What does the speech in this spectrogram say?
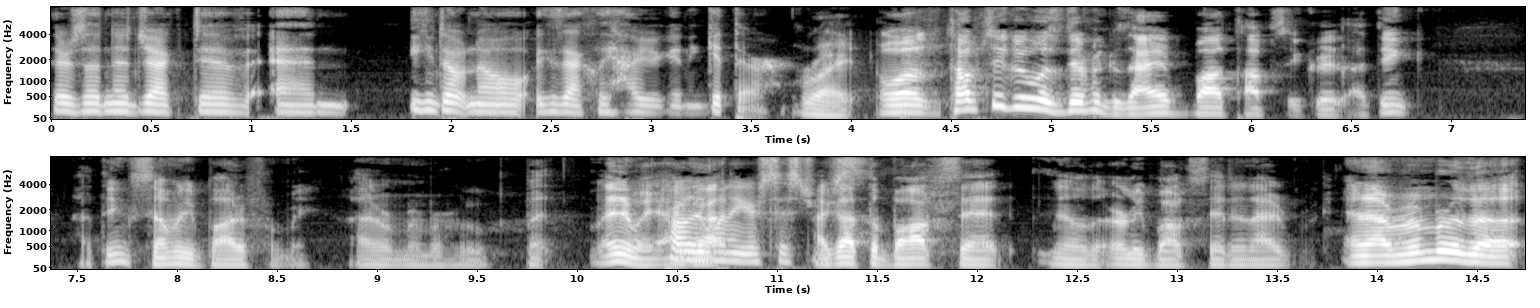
there's an objective and you don't know exactly how you're going to get there. Right. Well, Top Secret was different because I bought Top Secret. I think, I think somebody bought it for me. I don't remember who, but anyway, Probably I got, one of your sisters. I got the box set, you know, the early box set, and I and I remember the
